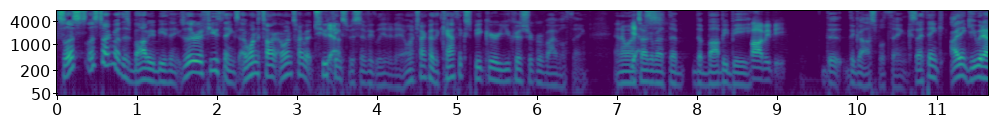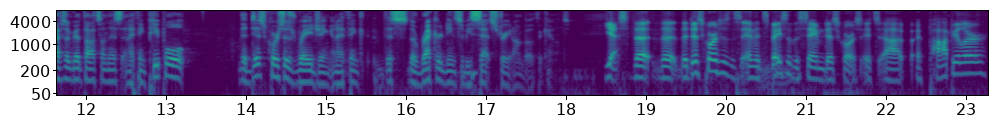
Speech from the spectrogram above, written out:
So let's let's talk about this Bobby B thing. So there are a few things I want to talk. I want to talk about two Yeah. things specifically today. I want to talk about the Catholic speaker Eucharistic revival thing, and I want to talk about the the Bobby B Bobby B. the the gospel thing because I think I think you would have some good thoughts on this, and I think people the discourse is raging, and I think this the record needs to be set straight on both accounts. Yes, the the the discourse is the, and it's basically the same discourse. It's uh, a popular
